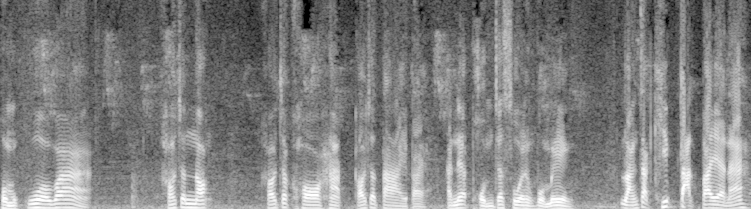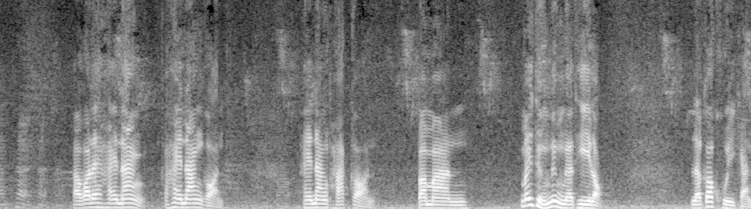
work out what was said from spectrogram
ผมกลัวว่าเขาจะน็อกเขาจะคอหักเขาจะตายไป อันเนี้ยผมจะซวยของผมเอง หลังจากคลิปตัดไปอะนะเขาก็ได้ให้นั่งก็ให้นั่งก่อน ให้นั่งพักก่อน ประมาณไม่ถึงหนึ่งนาทีหรอก แล้วก็คุยกัน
